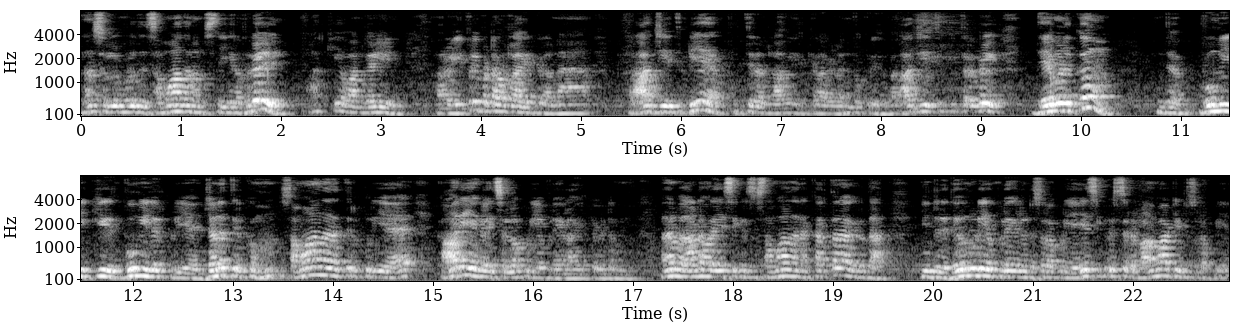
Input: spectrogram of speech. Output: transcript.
நான் சொல்லும் பொழுது சமாதானம் செய்கிறவர்கள் வாக்கியவான்கள் அவர்கள் எப்படிப்பட்டவர்களாக இருக்கிறான்னா ராஜ்யத்துடைய புத்திரர்களாக இருக்கிறார்கள். அன்புக்குரிய சகோதரர். ராஜ்யத்தின் புத்திரர்கள் தேவனுக்கும் இந்த பூமிக்கு பூமியில் இருக்கக்கூடிய ஜனத்திற்கும் சமாதானத்திற்குரிய காரியங்களை சொல்லக்கூடிய பிள்ளைகளாக இருக்க வேண்டும். அதனால் ஆண்டவர் இயேசு கிறிஸ்து சமாதான கர்த்தராக இருந்தார். இன்று தேவனுடைய பிள்ளைகள் என்று சொல்லக்கூடிய இயேசு கிறிஸ்து மனமாட்டி என்று சொல்லக்கூடிய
